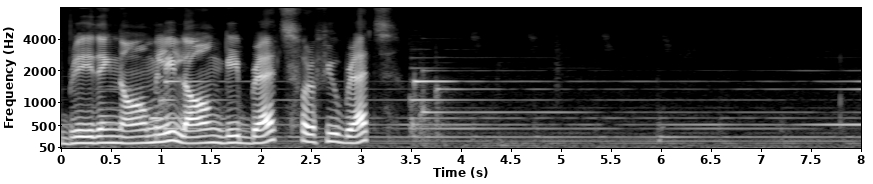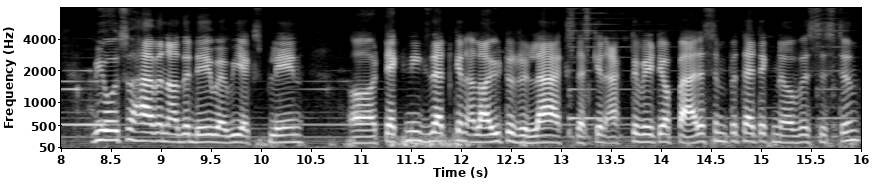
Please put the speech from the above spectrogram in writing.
Breathing normally long deep breaths for a few breaths. We also have another day where we explain uh, techniques that can allow you to relax, that can activate your parasympathetic nervous system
